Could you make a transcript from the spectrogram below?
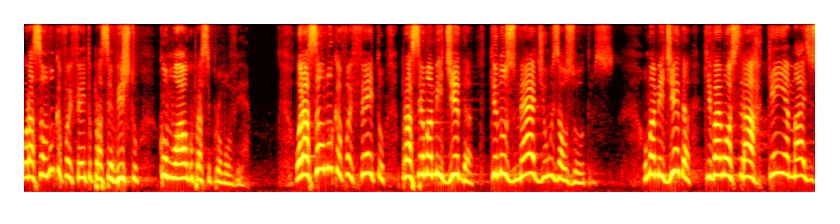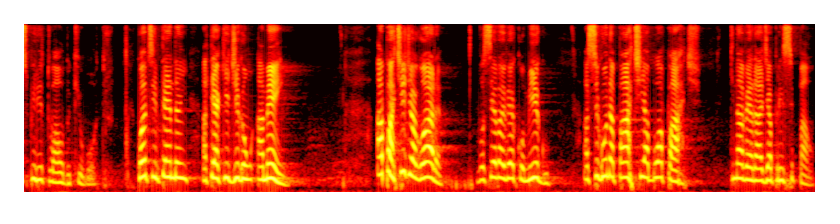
oração nunca foi feito para ser visto como algo para se promover. Oração nunca foi feito para ser uma medida que nos mede uns aos outros. Uma medida que vai mostrar quem é mais espiritual do que o outro. Quantos entendem até aqui, digam amém. A partir de agora, você vai ver comigo a segunda parte e a boa parte, que na verdade é a principal.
